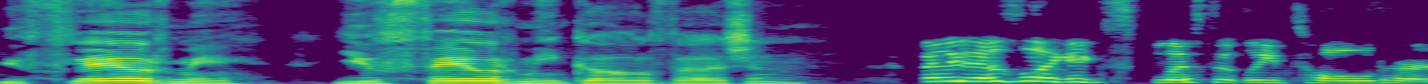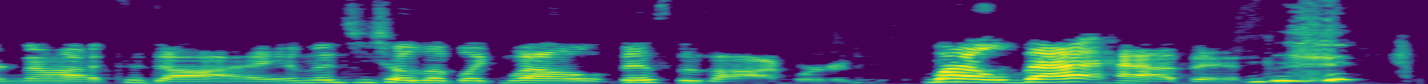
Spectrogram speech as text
you failed me. You failed me, girl version." They just like explicitly told her not to die, and then she shows up like, "Well, this is awkward." Well, that happened.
